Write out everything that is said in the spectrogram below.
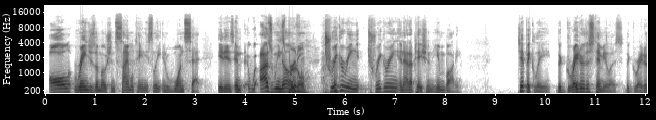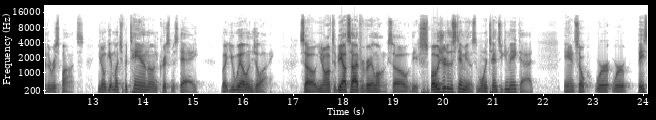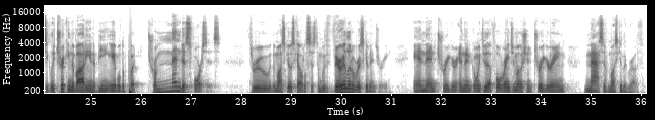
all ranges of motion simultaneously in one set. It is, and uh, as we know, brutal. triggering triggering an adaptation in the human body typically the greater the stimulus the greater the response. You don't get much of a tan on christmas day but you will in july. So you don't have to be outside for very long. So the exposure to the stimulus the more intense you can make that and so we're, we're basically tricking the body into being able to put tremendous forces through the musculoskeletal system with very little risk of injury and then trigger and then going through that full range of motion triggering massive muscular growth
